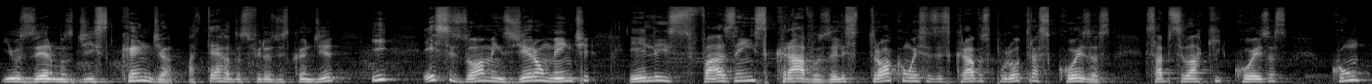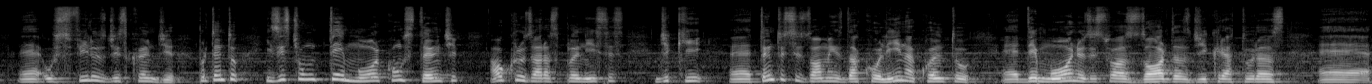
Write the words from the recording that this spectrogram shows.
e os ermos de Escândia, a terra dos filhos de Escandir, e esses homens geralmente eles fazem escravos, eles trocam esses escravos por outras coisas, sabe-se lá que coisas, com é, os filhos de Escandir. Portanto, existe um temor constante ao cruzar as planícies de que é, tanto esses homens da colina quanto é, demônios e suas hordas de criaturas é,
